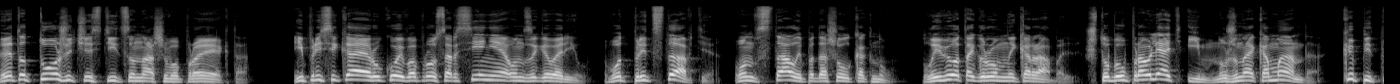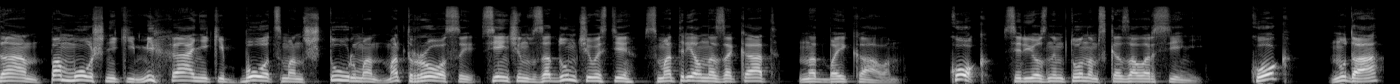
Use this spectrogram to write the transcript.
«Это тоже частица нашего проекта». И пресекая рукой вопрос Арсения, он заговорил. «Вот представьте, он встал и подошел к окну. Плывет огромный корабль. Чтобы управлять им, нужна команда. Капитан, помощники, механики, боцман, штурман, матросы». Сенчин в задумчивости смотрел на закат над Байкалом. «Кок», — серьезным тоном сказал Арсений. «Кок? Ну да».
